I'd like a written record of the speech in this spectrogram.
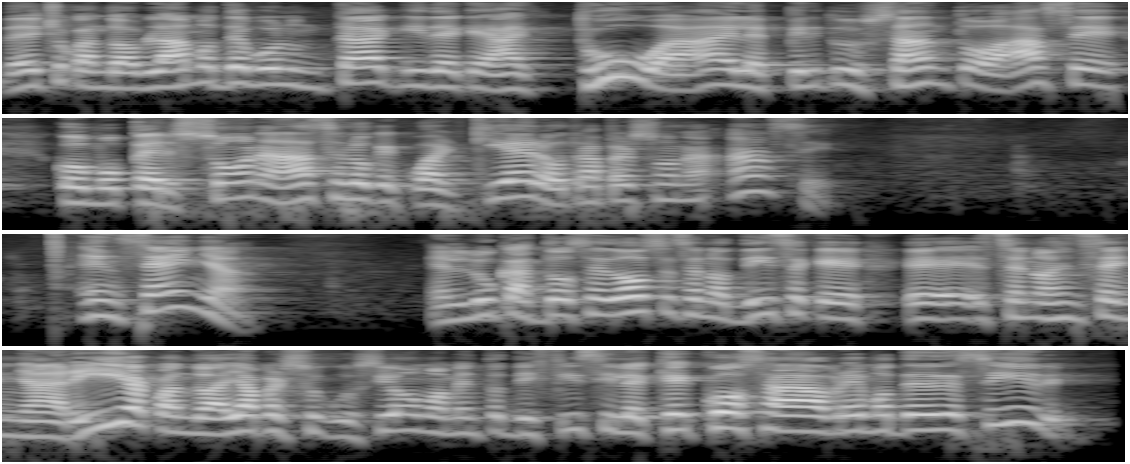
De hecho, cuando hablamos de voluntad y de que actúa, el Espíritu Santo hace como persona, hace lo que cualquier otra persona hace. Enseña. En Lucas 12:12 12 se nos dice que eh, se nos enseñaría cuando haya persecución momentos difíciles qué cosas habremos de decir.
